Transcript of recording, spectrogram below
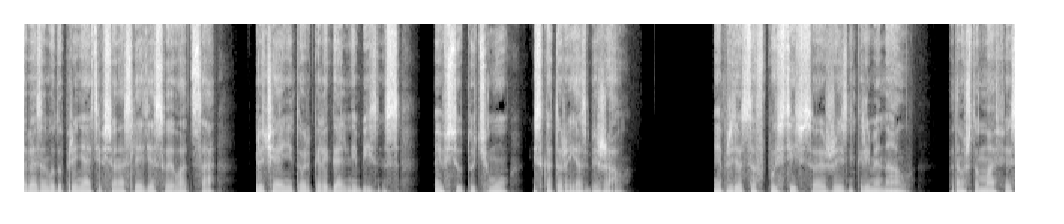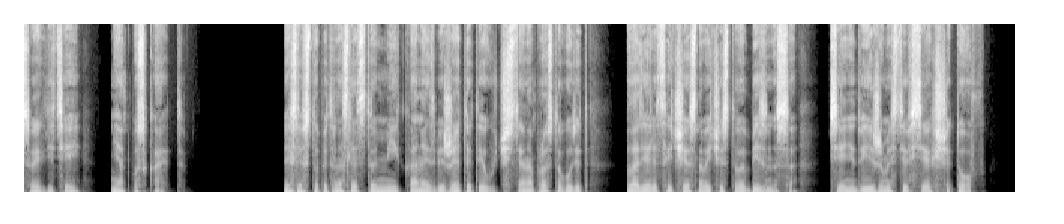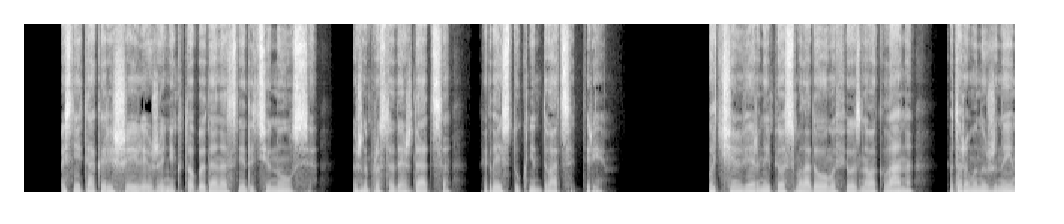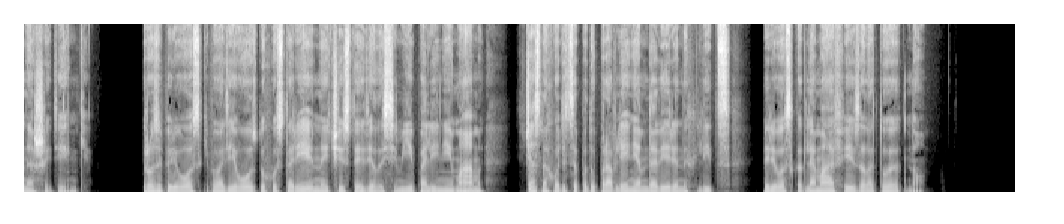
обязан буду принять и все наследие своего отца, включая не только легальный бизнес, но и всю ту тьму, из которой я сбежал. Мне придется впустить в свою жизнь криминал, потому что мафия своих детей не отпускает. Но если вступит в наследство Мика, она избежит этой участи, она просто будет владелицей честного и чистого бизнеса, всей недвижимости, всех счетов. Мы с ней так и решили, уже никто бы до нас не дотянулся. Нужно просто дождаться, когда ей стукнет 23. Вот чем верный пес молодого мафиозного клана, которому нужны наши деньги. Грузоперевозки по воде и воздуху, старинное чистое дело семьи по линии мамы сейчас находится под управлением доверенных лиц. Перевозка для мафии — золотое дно.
